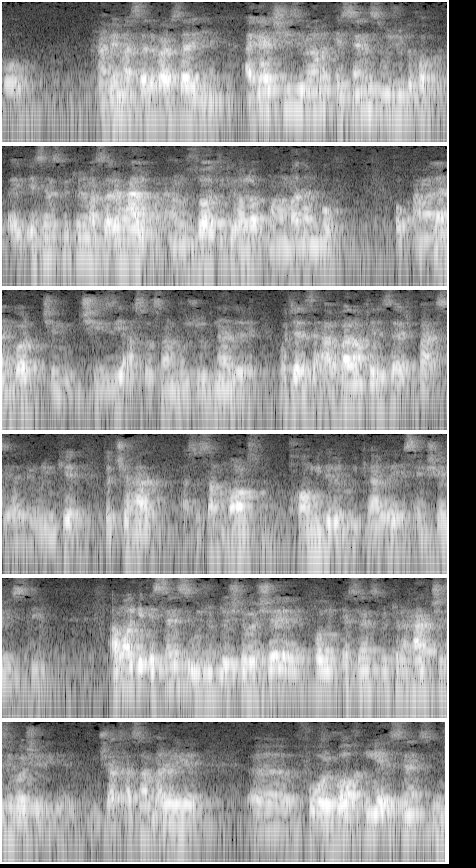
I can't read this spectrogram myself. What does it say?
خب؟ همه مسئله بر سر اینه. اگر چیزی به نام اسنس وجود خب اسنس می‌تونه مسئله حل کنه. همون ذاتی که حالا محمد هم گفت. خب عملا انگار چنین چیزی اساسا وجود نداره. ما جلسه اول هم خیلی سرش بحث کردیم روی اینکه تا چه حد اساسا مارکس پا میده به رویکرد essentialist ی. اما اگه essence ی وجود داشته باشه خب این essence می‌تونه هر چیزی باشه دیگه. مشخصا برای فورباخ این essence این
